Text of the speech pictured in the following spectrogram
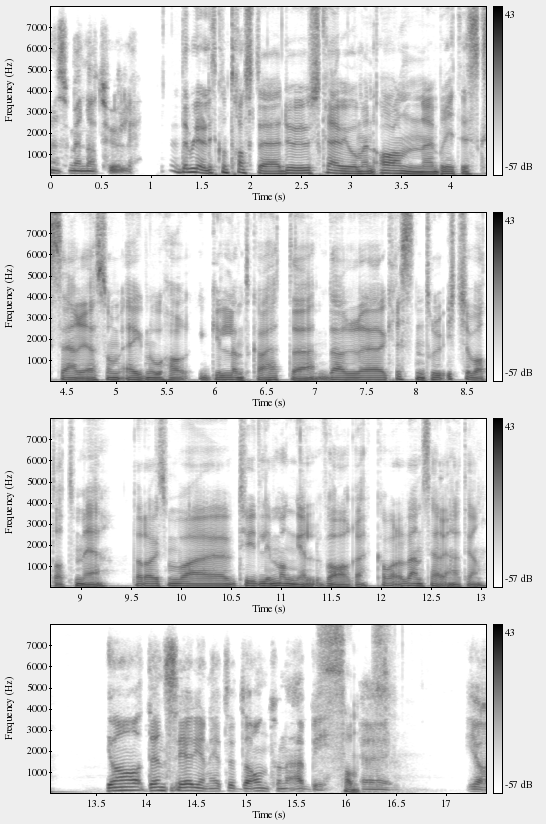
men som er naturlig. Det blir litt kontrast Du skrev jo om en annen britisk serie som jeg nå har glemt hva heter, der eh, kristen tro ikke var tatt med. Der det liksom var tydelig mangelvare. Hva var det den serien het igjen? Ja, den serien heter Downton Abbey. Sant. Eh, ja,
